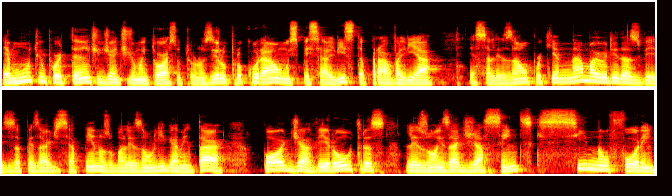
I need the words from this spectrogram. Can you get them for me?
É muito importante, diante de uma entorse do tornozelo, procurar um especialista para avaliar essa lesão, porque na maioria das vezes, apesar de ser apenas uma lesão ligamentar, pode haver outras lesões adjacentes que, se não forem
